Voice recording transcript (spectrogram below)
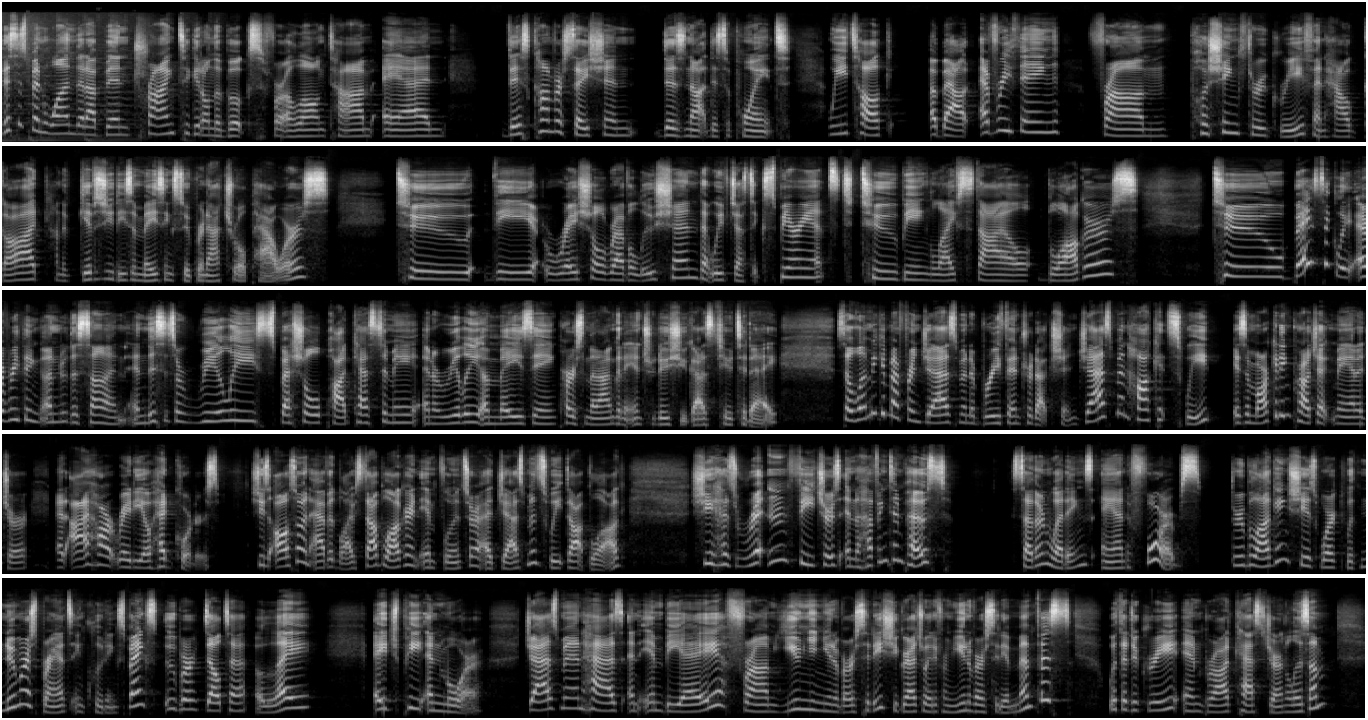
this has been one that I've been trying to get on the books for a long time, and this conversation does not disappoint. We talk about everything from pushing through grief and how God kind of gives you these amazing supernatural powers to the racial revolution that we've just experienced to being lifestyle bloggers to basically everything under the sun. And this is a really special podcast to me and a really amazing person that I'm going to introduce you guys to today. So let me give my friend Jasmine a brief introduction. Jasmine Hockett Sweet is a marketing project manager at iHeartRadio headquarters. She's also an avid lifestyle blogger and influencer at jasminesweet.blog. She has written features in the Huffington Post, Southern Weddings, and Forbes. Through blogging, she has worked with numerous brands, including Spanx, Uber, Delta, Olay, HP, and more. Jasmine has an MBA from Union University. She graduated from University of Memphis with a degree in broadcast journalism.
